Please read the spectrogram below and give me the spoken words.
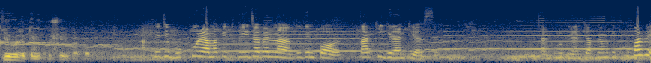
কি হলে তুমি খুশি হইবা আপনি যে বুক করে আমাকে ধুয়ে যাবেন না দুদিন পর তার কি গ্যারান্টি আছে? তার কোনো গ্যারান্টি আপনি আমাকে দিতে পারবে?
